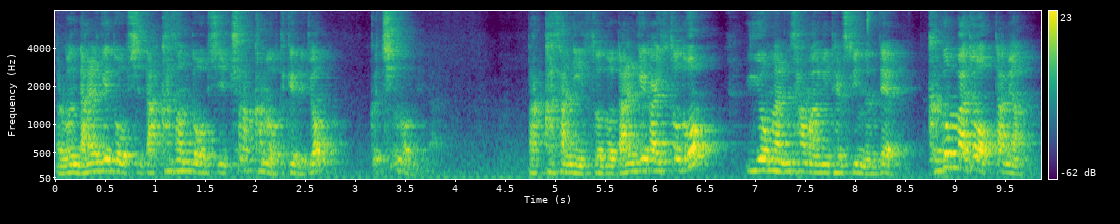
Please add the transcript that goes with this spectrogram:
여러분 날개도 없이 낙하산도 없이 추락하면 어떻게 되죠? 끝인 겁니다. 낙하산이 있어도 날개가 있어도 위험한 상황이 될 수 있는데 그것마저 없다면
